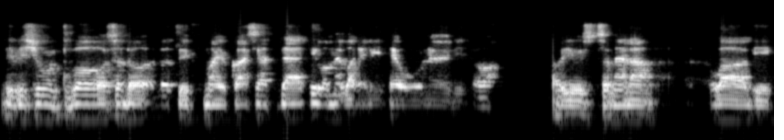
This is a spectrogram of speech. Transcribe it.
division 2 så då, då tyckte man ju kanske att där till och med var det lite onödigt och, och just sådana lag i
